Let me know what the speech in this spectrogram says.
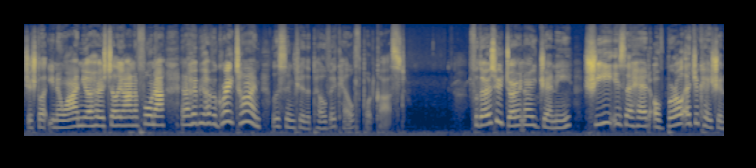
Just let you know, I'm your host, Eliana Forner, and I hope you have a great time listening to the Pelvic Health Podcast. For those who don't know Jenny, she is the head of Burrell Education,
